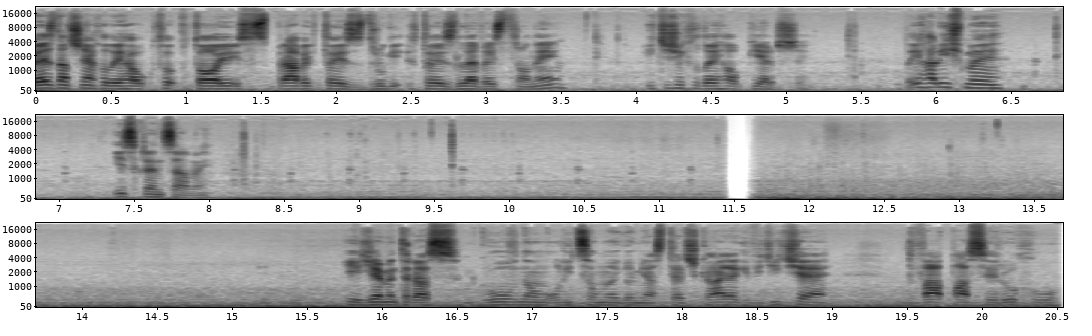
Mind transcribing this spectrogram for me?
bez znaczenia kto, dojechał, kto, kto jest z prawej, kto jest z, drugiej, kto jest z lewej strony, liczy się kto dojechał pierwszy. Dojechaliśmy i skręcamy. Jedziemy teraz główną ulicą mojego miasteczka. Jak widzicie, dwa pasy ruchu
